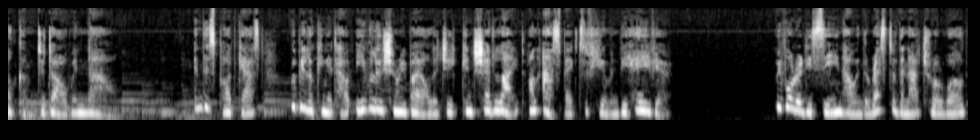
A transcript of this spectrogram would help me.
to Darwin Now. In this podcast, we'll be looking at how evolutionary biology can shed light on aspects of human behavior. We've already seen how in the rest of the natural world,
